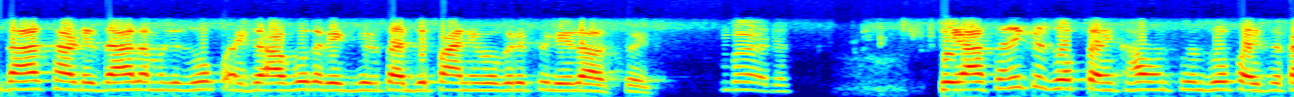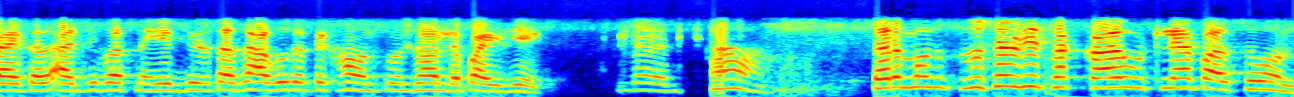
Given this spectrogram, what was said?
दहा साडे दहाला म्हणजे झोपायचं अगोदर एक दीड तास जे पाणी वगैरे पिलेलं असतंय. बर. ते असं नाही की झोपताना खाऊन पिऊन झोपायचं काय कर अजिबात नाही. एक दीड तास अगोदर ते खाऊन पिऊन झालं पाहिजे. बर. हां. तर मग दुसऱ्या दिवशी सकाळ उठल्यापासून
